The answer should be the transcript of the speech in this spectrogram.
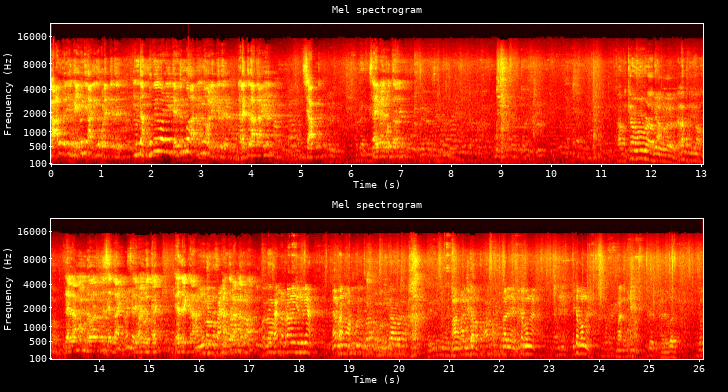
கால் வலி கை வலி அதிகம் உழைக்குது இந்த முதுகு வலி எலும்பு அதிகமா வலிக்குது நடக்குதா தாயி சாப்பிடு. நல்லா புரியுவாங்க. இதெல்லாம் வந்து கொடுக்குறேன் எழுந்திருக்கலாம். அடுத்து வாங்க. கிட்ட பாருங்க கிட்ட போங்க. கிட்ட போங்க. அது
